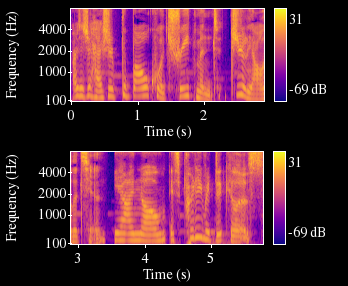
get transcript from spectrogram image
而且这还是不包括 treatment 治疗的钱。 Yeah, I know. It's pretty ridiculous.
